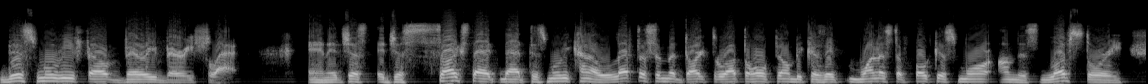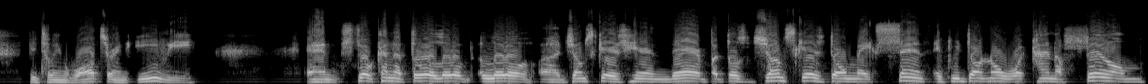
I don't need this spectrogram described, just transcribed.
this movie felt very, very flat. And it just it just sucks that that this movie kind of left us in the dark throughout the whole film because they want us to focus more on this love story between Walter and Evie, and still kind of throw a little a little uh, jump scares here and there. But those jump scares don't make sense if we don't know what kind of film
